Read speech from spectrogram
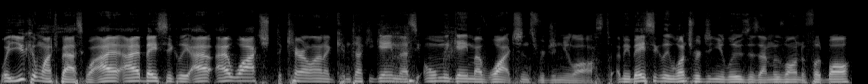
Well, you can watch basketball. I, I basically I, I watched the Carolina Kentucky game. That's the only game I've watched since Virginia lost. I mean, basically, once Virginia loses, I move on to football,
